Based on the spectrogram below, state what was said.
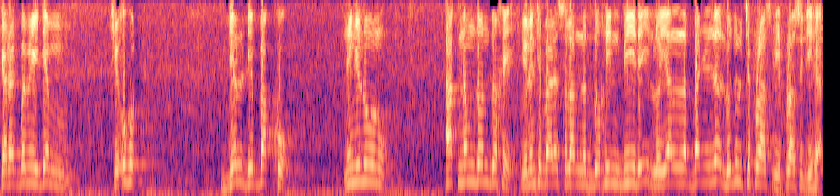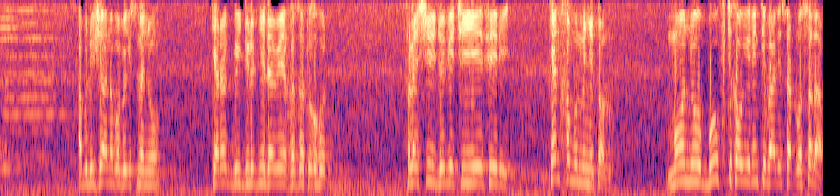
keroog ba muy dem ci uhud jël di bàkku ñu ngi noonu ak nam doon doxee yonent bi alayhi salaam na doxin bii de lu yàlla bañ la lu dul ci place bi place jihad abu dujaana boobu gis nañu keroog bi jullit ñi dawee xasatu uhud flèche yi jóge ci yéeféer yi kenn xamul nu ñu toll moo ñëw buuf ci kaw yonent bi alei salatu wasalaam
